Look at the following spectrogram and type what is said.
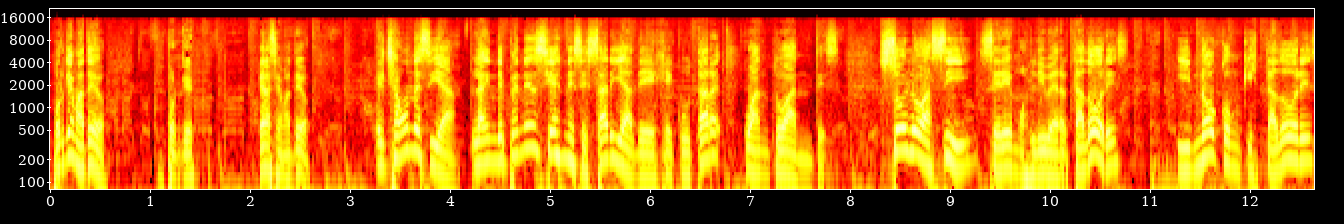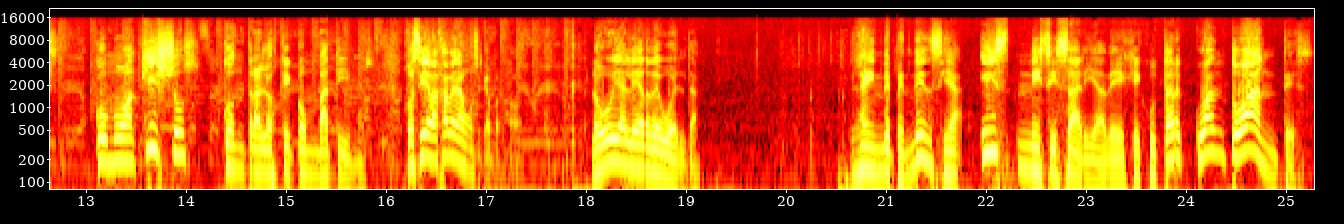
¿Por qué, Mateo? ¿Por qué? Gracias, Mateo. El chabón decía, la independencia es necesaria de ejecutar cuanto antes. Solo así seremos libertadores y no conquistadores como aquellos contra los que combatimos. José, bájame la música, por favor. Lo voy a leer de vuelta. La independencia es necesaria de ejecutar cuanto antes.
